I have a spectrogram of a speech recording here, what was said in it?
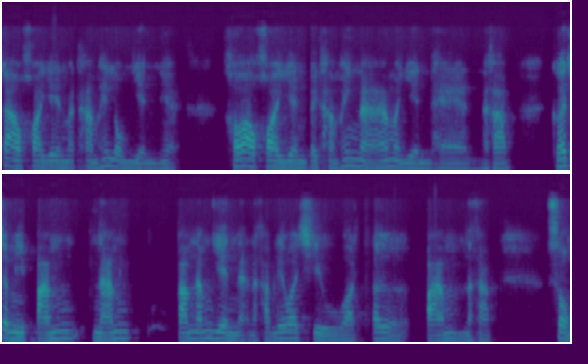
จะเอาคอยเย็นมาทำให้ลมเย็นเนี่ยเขาเอาคอยเย็นไปทำให้น้ำมาเย็นแทนนะครับ ก็จะมีปั๊มน้ำปั๊มน้ำเย็นนะครับ เรียกว่าชิลวอเตอร์ปั๊มนะครับ ส่ง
